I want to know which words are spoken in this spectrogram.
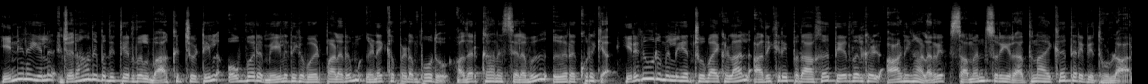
இந்நிலையில் ஜனாதிபதி தேர்தல் வாக்குச்சீட்டில் ஒவ்வொரு மேலதிக வேட்பாளரும் இணைக்கப்படும் போது அதற்கான செலவு ஏறக்குறைய இருநூறு மில்லியன் ரூபாய்களால் அதிகரிப்பதாக தேர்தல்கள் ஆணையாளர் சமன் ஸ்ரீ ரத்நாயக்க தெரிவித்துள்ளார்.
